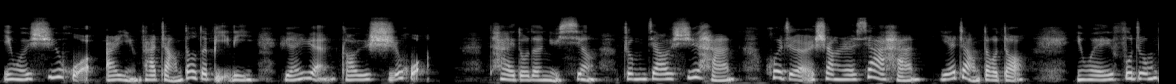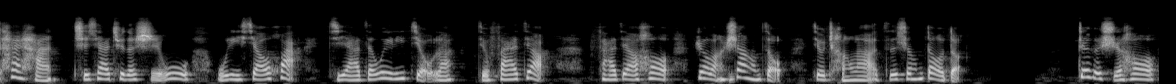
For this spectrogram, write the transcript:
因为虚火而引发长痘的比例远远高于实火。太多的女性中焦虚寒或者上热下寒也长痘痘，因为腹中太寒，吃下去的食物无力消化，积压在胃里久了就发酵，发酵后热往上走，就成了滋生痘痘。这个时候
